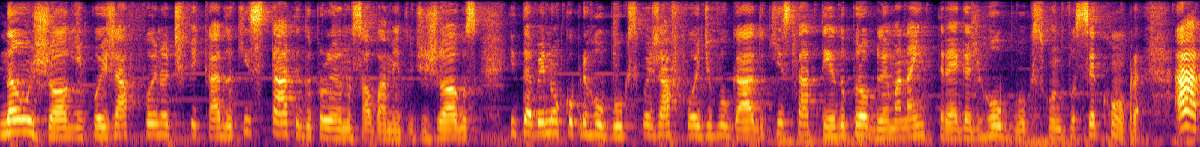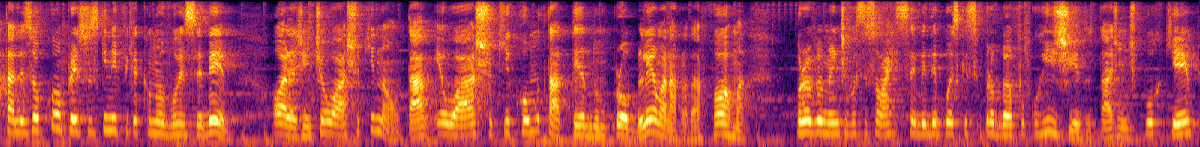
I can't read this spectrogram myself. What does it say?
Não joguem, pois já foi notificado que está tendo problema no salvamento de jogos. E também não compre Robux, pois já foi divulgado que está tendo problema na entrega de Robux quando você compra. Ah, Thales, eu comprei, isso significa que eu não vou receber? Olha, gente, eu acho que não, tá? Eu acho que como tá tendo um problema na plataforma, provavelmente você só vai receber depois que esse problema for corrigido, tá, gente? Porque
